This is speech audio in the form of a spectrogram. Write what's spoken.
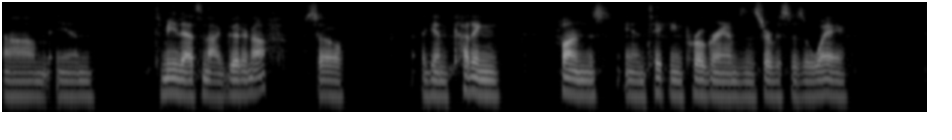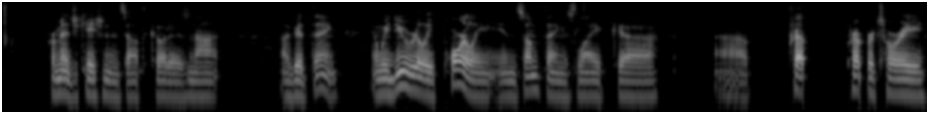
Um, and to me, that's not good enough. So, again, cutting funds and taking programs and services away from education in South Dakota is not a good thing. And we do really poorly in some things like uh, uh, prep preparatory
